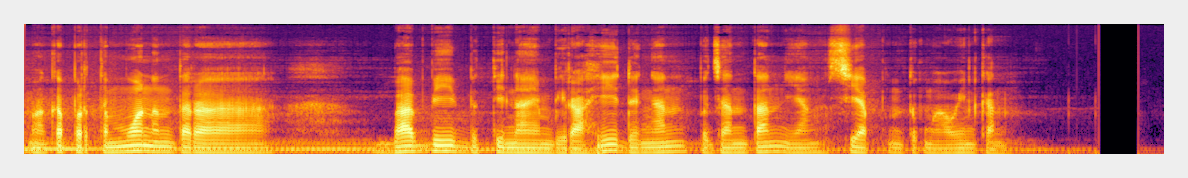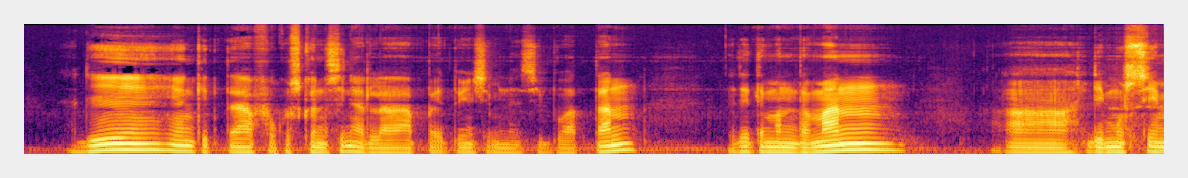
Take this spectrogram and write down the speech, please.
maka pertemuan antara babi betina yang birahi dengan pejantan yang siap untuk mengawinkan jadi yang kita fokuskan di sini adalah apa itu inseminasi buatan. Jadi teman-teman uh, di musim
